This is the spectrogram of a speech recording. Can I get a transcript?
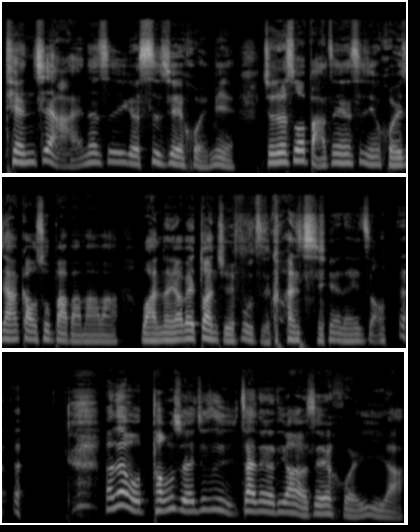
天价欸，那是一个世界毁灭。觉得说把这件事情回家告诉爸爸妈妈，完了要被断绝父子关系的那一种。反正我同学就是在那个地方有这些回忆啊，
